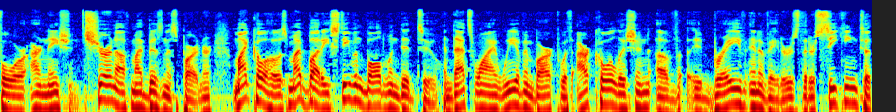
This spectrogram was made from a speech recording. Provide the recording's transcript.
for our nation. Sure enough, my business partner, my co host, my buddy, Stephen Baldwin, did too. And that's why we have embarked with our coalition of uh, brave innovators that are seeking to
